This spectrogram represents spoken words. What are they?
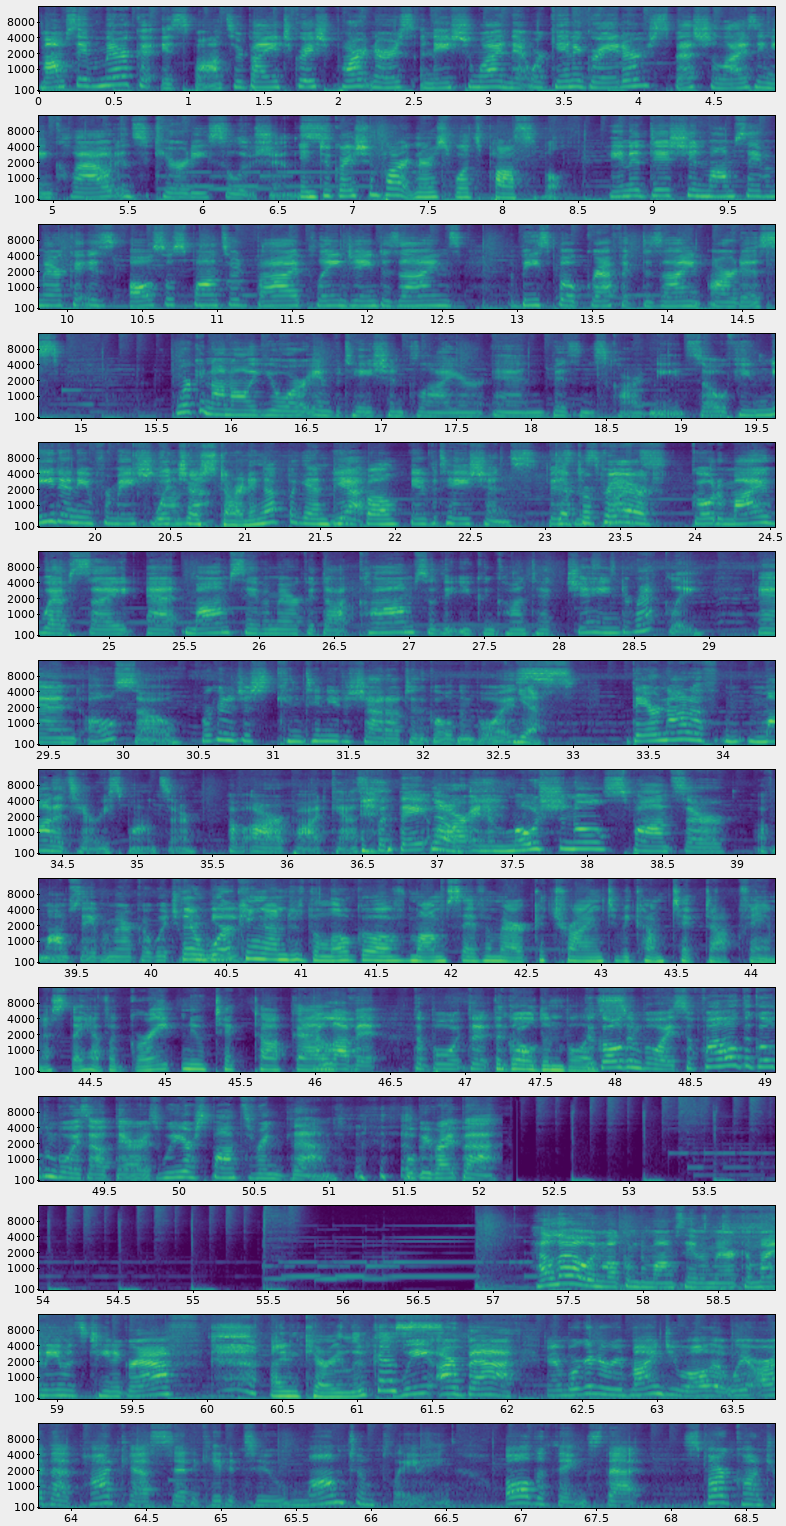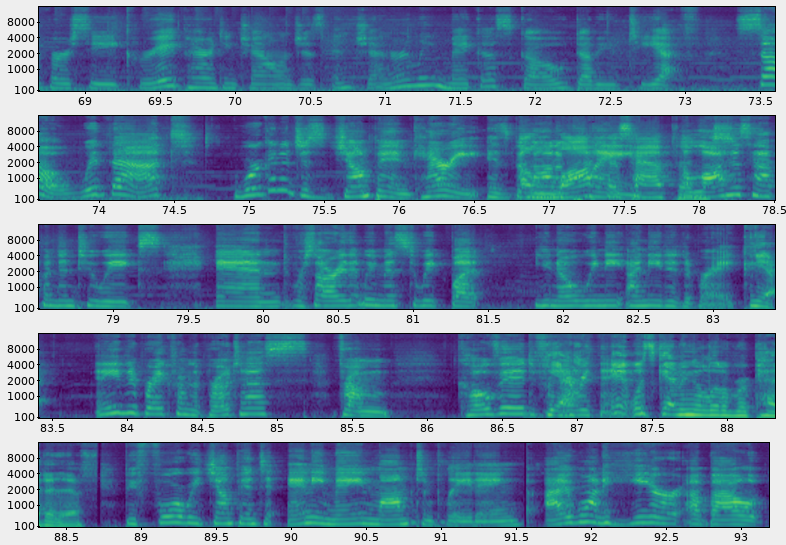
Mom Save America is sponsored by Integration Partners, a nationwide network integrator specializing in cloud and security solutions. Integration Partners, what's possible? In addition, Mom Save America is also sponsored by Plain Jane Designs, a bespoke graphic design artist working on all your invitation flyer and business card needs. So if you need any information Which are that, starting up again, people. yeah, invitations. Get prepared. cards. Go to my website at momsaveamerica.com so that you can contact Jane directly. And also, we're going to just continue to shout out to the Golden Boys. Yes. They are not a monetary sponsor of our podcast, but they No. are an emotional sponsor of Mom Save America, which They're working under the logo of Mom Save America, trying to become TikTok famous. They have a great new TikTok out. I love it. The boy, the, the, Golden Boys. The Golden Boys. So follow the Golden Boys out there as we are sponsoring them. we'll be right back. Hello and welcome to Mom Save America. My name is Tina Graff. I'm Carrie Lucas. We are back, and we're going to remind you all that we are that podcast dedicated to mom-templating all the things that spark controversy, create parenting challenges, and generally make us go WTF. So, with that, we're going to just jump in. Carrie has been A on lot a has plane. happened. A lot has happened in two weeks, and we're sorry that we missed a week, but you know, we need. I needed a break. Yeah. I needed a break from the protests, from COVID, from yeah, everything It was getting a little repetitive. before we jump into any main mom templating, I want to hear about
